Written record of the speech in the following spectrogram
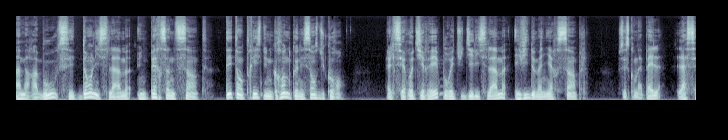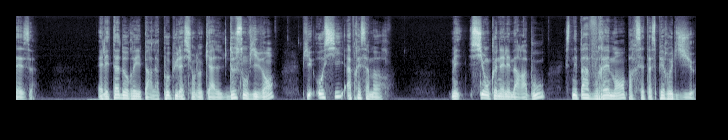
Un marabout, c'est dans l'islam une personne sainte, détentrice d'une grande connaissance du Coran. Elle s'est retirée pour étudier l'islam et vit de manière simple. C'est ce qu'on appelle l'ascèse. Elle est adorée par la population locale de son vivant, puis aussi après sa mort. Mais si on connaît les marabouts, ce n'est pas vraiment par cet aspect religieux.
